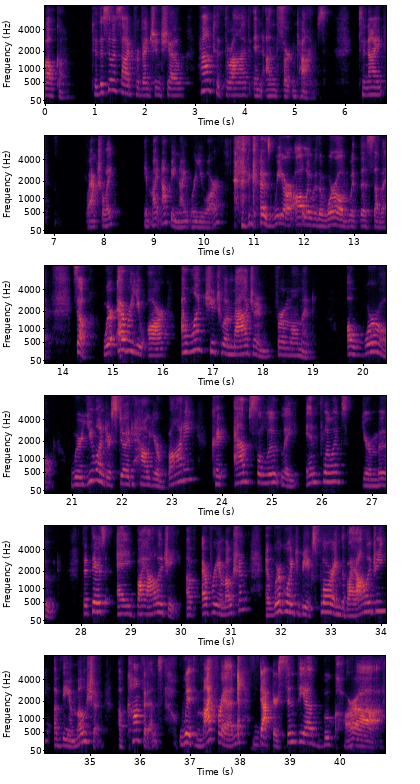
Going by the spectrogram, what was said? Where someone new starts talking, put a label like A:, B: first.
A: Welcome to the Suicide Prevention Show How to Thrive in Uncertain Times. Tonight, well, actually, it might not be night where you are because we are all over the world with this summit. So, wherever you are, I want you to imagine for a moment a world where you understood how your body could absolutely influence your mood that there's a biology of every emotion, and we're going to be exploring the biology of the emotion of confidence with my friend, Dr. Cynthia Boccara.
